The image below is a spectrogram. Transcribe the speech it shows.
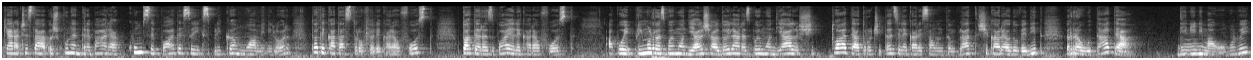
Chiar acesta își pune întrebarea cum se poate să explicăm oamenilor toate catastrofele care au fost, toate războaiele care au fost, apoi primul război mondial și al doilea război mondial și toate atrocitățile care s-au întâmplat și care au dovedit răutatea din inima omului,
